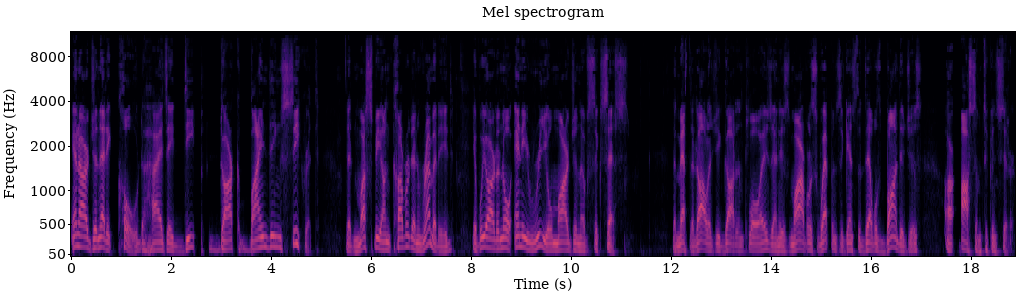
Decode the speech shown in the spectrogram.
In our genetic code hides a deep, dark, binding secret that must be uncovered and remedied if we are to know any real margin of success. The methodology God employs and his marvelous weapons against the devil's bondages are awesome to consider.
